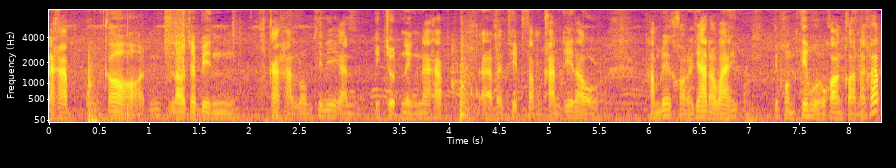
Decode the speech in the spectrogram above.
นะครับ ก็เราจะบินกังหันลมที่นี่กันอีกจุดหนึ่งนะครับเอ่อเป็นทริปสำคัญที่เราทำเรื่องขออนุญาตเอาไว้ที่ผมเตรียมอุปกรณ์ก่อนนะครับ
